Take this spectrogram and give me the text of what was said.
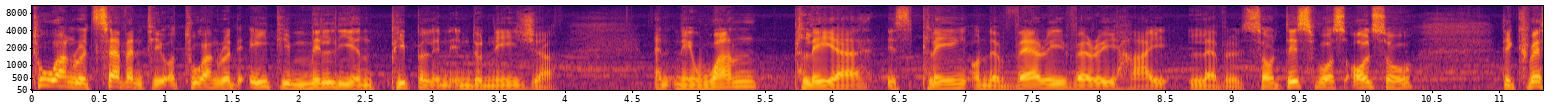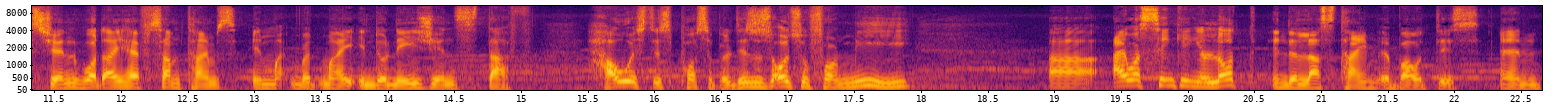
270 or 280 million people in Indonesia and one player is playing on a very, very high level. So this was also the question what I have sometimes in my, with my Indonesian stuff. How is this possible? This is also for me. Uh, I was thinking a lot in the last time about this, and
